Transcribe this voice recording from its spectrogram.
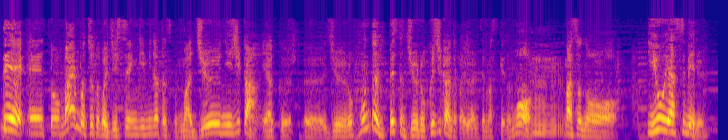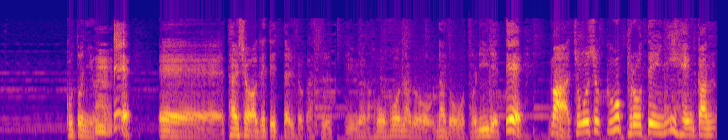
で、えっ、と、前もちょっとこれ実践気味だったんですけど、まあ、12時間、約、うー16、本当はベスト16時間とか言われてますけども、うん。まあその、胃を休めることによって、えー、代謝を上げていったりとかするっていうような方法など、などを取り入れて、まあ朝食をプロテインに変換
